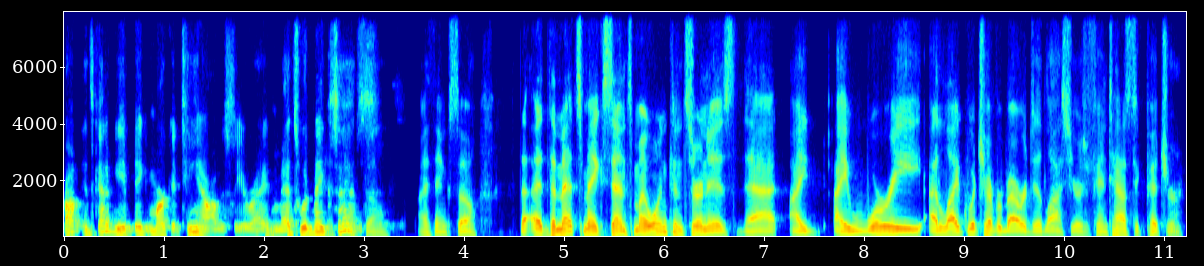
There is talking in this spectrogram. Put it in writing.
probably it's got to be a big market team, obviously, right? Mets would make I sense. so I think so. The, uh, the Mets make sense. My one concern is that I I worry. I like what Trevor Bauer did last year. He's a fantastic pitcher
